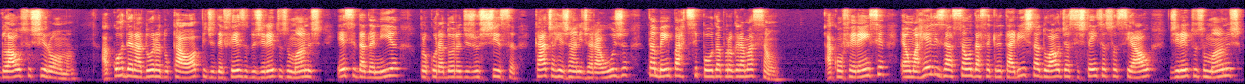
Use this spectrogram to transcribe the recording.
Glaucio Chiroma, a coordenadora do CAOP de Defesa dos Direitos Humanos e Cidadania, procuradora de justiça Cátia Rejane de Araújo, também participou da programação. A conferência é uma realização da Secretaria Estadual de Assistência Social, Direitos Humanos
